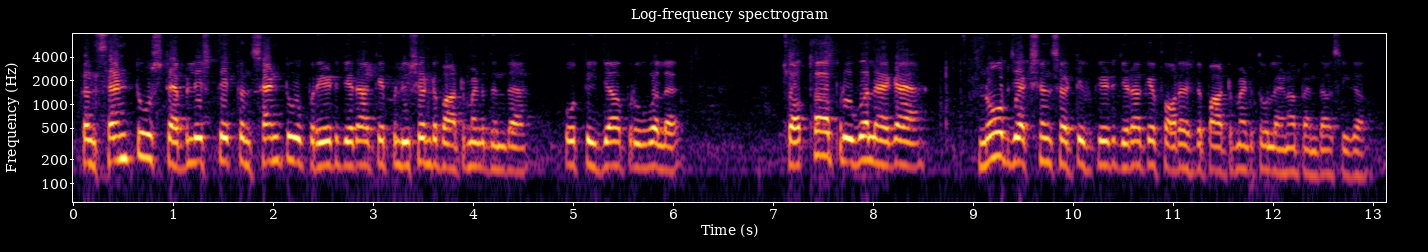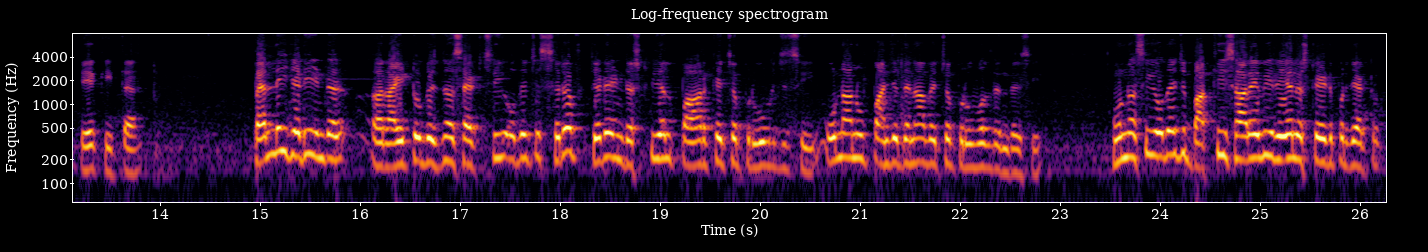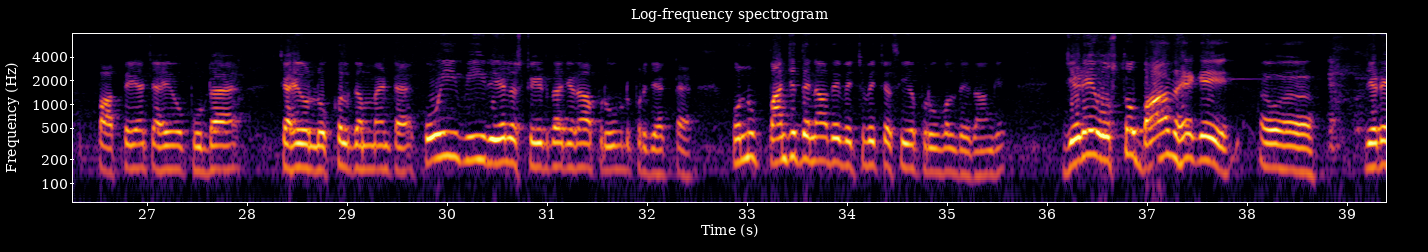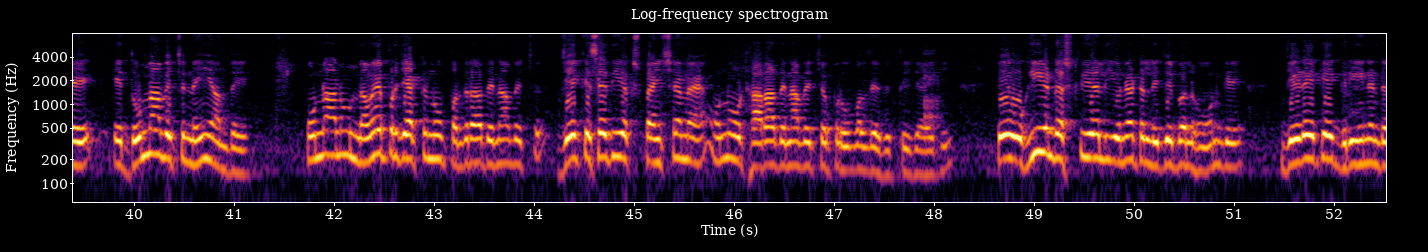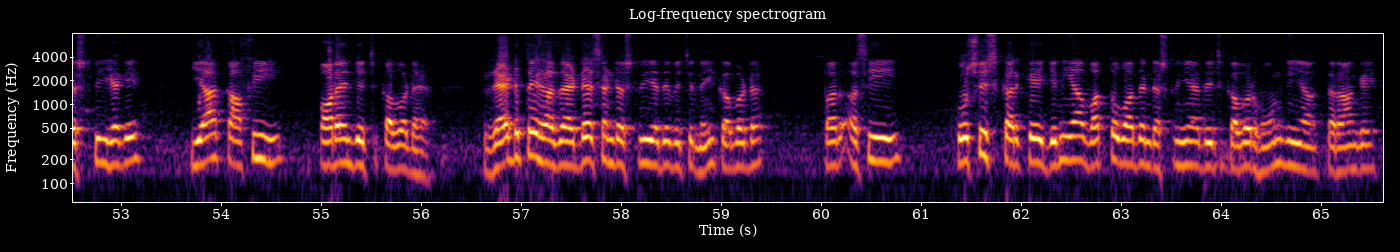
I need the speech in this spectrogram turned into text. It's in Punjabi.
ਕੰਸੈਂਟ ਟੂ ਸਟੈਬਲਿਸ਼ ਤੇ ਕੰਸੈਂਟ ਟੂ ਆਪਰੇਟ ਜਿਹੜਾ ਕਿ ਪੋਲੂਸ਼ਨ ਡਿਪਾਰਟਮੈਂਟ ਦਿੰਦਾ ਉਹ ਤੀਜਾ ਅਪਰੂਵਲ ਹੈ। ਚੌਥਾ ਅਪਰੂਵਲ ਹੈਗਾ ਨੋ ਆਬਜੈਕਸ਼ਨ ਸਰਟੀਫਿਕੇਟ ਜਿਹੜਾ ਕਿ ਫੋਰੈਸਟ ਡਿਪਾਰਟਮੈਂਟ ਤੋਂ ਲੈਣਾ ਪੈਂਦਾ ਸੀਗਾ, ਇਹ ਕੀਤਾ ਪਹਿਲੀ ਜਿਹੜੀ ਰਾਈਟ ਟੂ ਬਿਜ਼ਨਸ ਐਕਟ ਸੀ, ਉਹਦੇ ਚ ਸਿਰਫ ਜਿਹੜੇ ਇੰਡਸਟਰੀਅਲ ਪਾਰਕ ਵਿੱਚ ਅਪਰੂਵਡ ਸੀ, ਉਹਨਾਂ ਨੂੰ 5 ਦਿਨਾਂ ਵਿੱਚ ਅਪਰੂਵਲ ਦਿੰਦੇ ਸੀ। ਹੁਣ ਅਸੀਂ ਉਹਦੇ ਚ ਬਾਕੀ ਸਾਰੇ ਵੀ ਰੀਅਲ ਏਸਟੇਟ ਪ੍ਰੋਜੈਕਟ ਪਾਤੇ ਆ, ਚਾਹੇ ਉਹ ਪੂਡਾ ਹੈ, ਚਾਹੇ ਉਹ ਲੋਕਲ ਗਵਰਨਮੈਂਟ ਹੈ, ਕੋਈ ਵੀ ਰੀਅਲ ਏਸਟੇਟ ਦਾ ਜਿਹੜਾ ਅਪਰੂਵਡ ਪ੍ਰੋਜੈਕਟ ਹੈ, ਉਹਨੂੰ 5 ਦਿਨਾਂ ਦੇ ਵਿੱਚ ਵਿੱਚ ਅਸੀਂ ਅਪਰੂਵਲ ਦੇ ਦਾਂਗੇ। ਜਿਹੜੇ ਉਸ ਤੋਂ ਬਾਅਦ ਹੈਗੇ ਜਿਹੜੇ ਇਹ ਦੋਨਾਂ ਵਿੱਚ ਨਹੀਂ ਆਉਂਦੇ ਉਹਨਾਂ ਨੂੰ ਨਵੇਂ ਪ੍ਰੋਜੈਕਟ ਨੂੰ 15 ਦਿਨਾਂ ਵਿੱਚ, ਜੇ ਕਿਸੇ ਦੀ ਐਕਸਪੈਂਸ਼ਨ ਹੈ, ਉਹਨੂੰ 18 ਦਿਨਾਂ ਵਿੱਚ ਅਪਰੂਵਲ ਦੇ ਦਿੱਤੀ ਜਾਏਗੀ। ਇਹ ਉਹੀ ਇੰਡਸਟਰੀਅਲ ਯੂਨਿਟ ਐਲੀਜੀਬਲ ਹੋਣਗੇ, ਜਿਹੜੇ ਕਿ ਗ੍ਰੀਨ ਇੰਡਸਟਰੀ ਹੈਗੇ, ਜਾਂ ਕਾਫੀ ਔਰੇਂਜ ਵਿੱਚ ਕਵਰਡ ਹੈ। ਰੈੱਡ ਤੇ ਹਜ਼ਾਰਡਸ ਇੰਡਸਟਰੀ ਇਹਦੇ ਵਿੱਚ ਨਹੀਂ ਕਵਰਡ ਹੈ ਪਰ ਅਸੀਂ ਕੋਸ਼ਿਸ਼ ਕਰਕੇ ਜਿੰਨੀਆਂ ਵੱਧ ਤੋਂ ਵੱਧ ਇੰਡਸਟਰੀਆਂ ਇਹਦੇ ਵਿੱਚ ਕਵਰ ਹੋਣਗੀਆਂ ਕਰਾਂਗੇ।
